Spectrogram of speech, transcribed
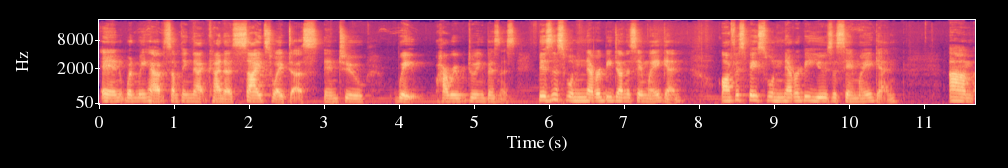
And when we have something that kind of sideswiped us into, wait, how are we doing business? Business will never be done the same way again. Office space will never be used the same way again. Um,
